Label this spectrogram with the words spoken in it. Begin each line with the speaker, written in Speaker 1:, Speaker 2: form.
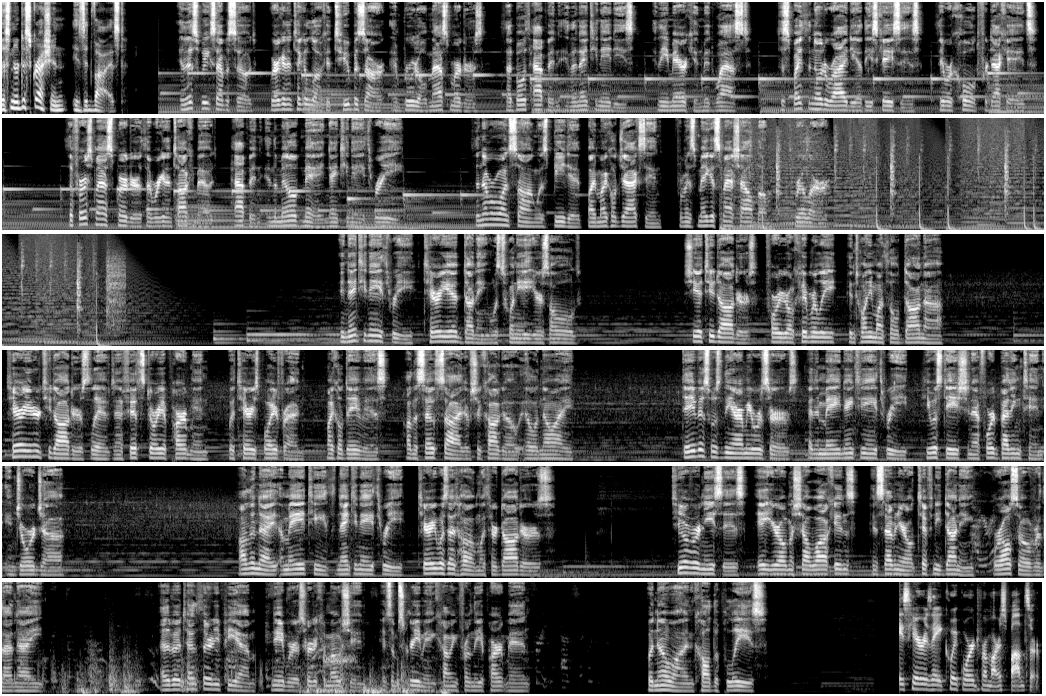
Speaker 1: Listener discretion is advised.
Speaker 2: In this week's episode, we are going to take a look at two bizarre and brutal mass murders that both happened in the 1980s in the American Midwest. Despite the notoriety of these cases, they were cold for decades. The first mass murder that we're going to talk about happened in the middle of May 1983. The number one song was Beat It by Michael Jackson from his Mega Smash album, Thriller. In 1983, Terry Ann Dunning was 28 years old. She had two daughters, 4 year old Kimberly and 20 month old Donna. Terry and her two daughters lived in a fifth story apartment with Terry's boyfriend, Michael Davis, on the south side of Chicago, Illinois. Davis was in the Army Reserves, and in May 1983, he was stationed at Fort Bennington in Georgia. On the night of May 18, 1983, Terry was at home with her daughters. Two of her nieces, 8 year old Michelle Watkins and 7 year old Tiffany Dunning, were also over that night. At about 10:30 p.m., neighbors heard a commotion and some screaming coming from the apartment. But no one called the police.
Speaker 3: Here is a quick word from our sponsor.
